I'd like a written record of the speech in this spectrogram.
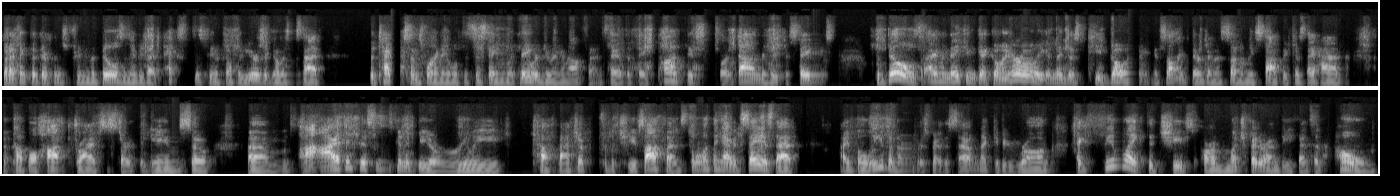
But I think the difference between the Bills and maybe that Texans game a couple years ago is that the Texans weren't able to sustain what they were doing in offense. They had the fake punt, they slowed down, they made mistakes. The Bills, I mean, they can get going early and then just keep going. It's not like they're going to suddenly stop because they had a couple hot drives to start the game. So um, I, I think this is going to be a really tough matchup for the Chiefs offense. The one thing I would say is that I believe the numbers bear this out, and I could be wrong. I feel like the Chiefs are much better on defense at home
